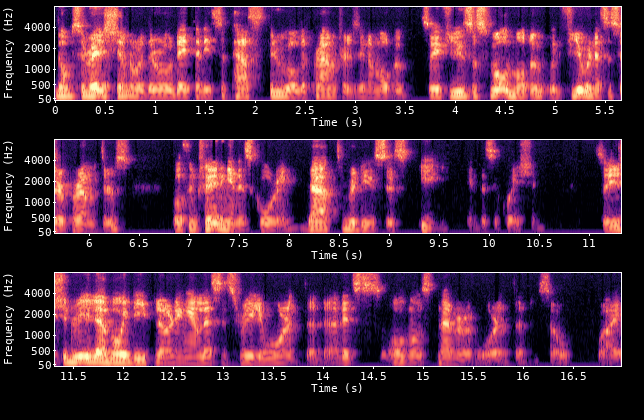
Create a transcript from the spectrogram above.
the observation or the raw data needs to pass through all the parameters in a model. So if you use a small model with fewer necessary parameters, both in training and in scoring, that reduces E in this equation. So you should really avoid deep learning unless it's really warranted, and it's almost never warranted. So why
